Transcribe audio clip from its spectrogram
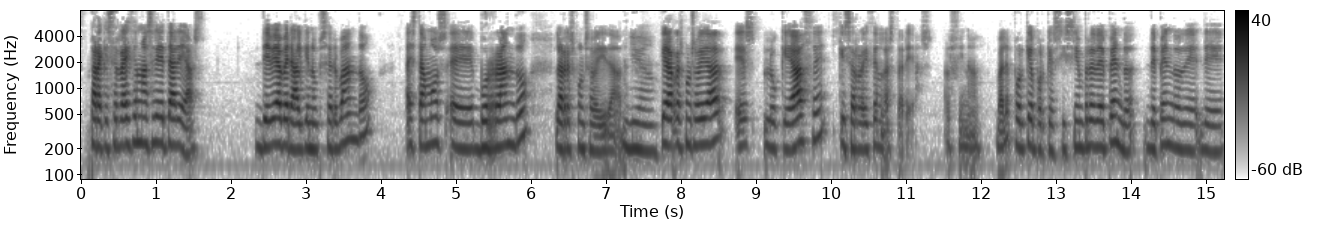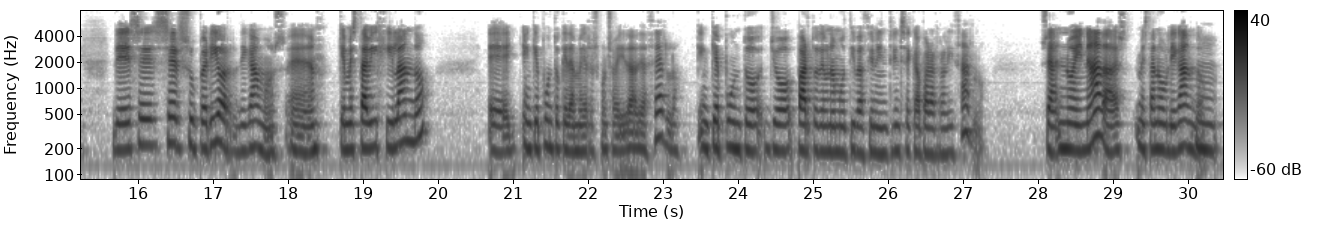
para que se realicen una serie de tareas debe haber alguien observando, estamos eh, borrando la responsabilidad. Que la responsabilidad es lo que hace que se realicen las tareas al final, ¿vale? ¿Por qué? Porque si siempre dependo, dependo de, de- de ese ser superior, digamos, eh, que me está vigilando, eh, ¿en qué punto queda mi responsabilidad de hacerlo? ¿En qué punto yo parto de una motivación intrínseca para realizarlo? O sea, no hay nada, me están obligando, Mm.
